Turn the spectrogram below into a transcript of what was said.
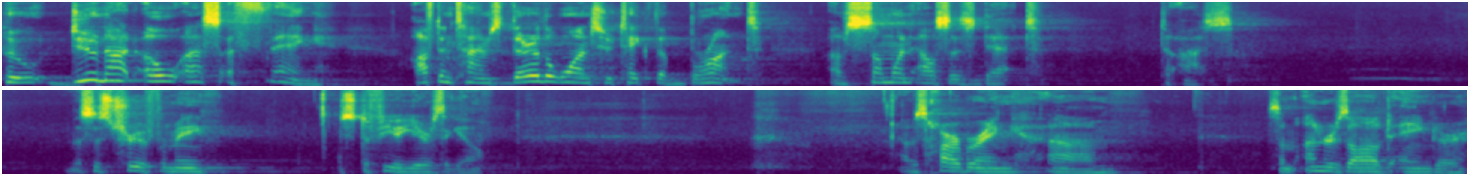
who do not owe us a thing, oftentimes they're the ones who take the brunt of someone else's debt to us. This is true for me just a few years ago. I was harboring um, some unresolved anger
